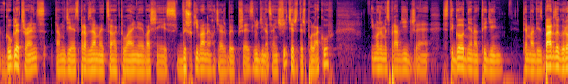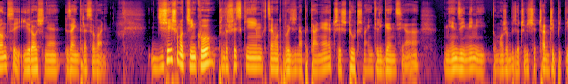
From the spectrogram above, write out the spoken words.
w Google Trends, tam gdzie sprawdzamy, co aktualnie właśnie jest wyszukiwane chociażby przez ludzi na całym świecie, czy też Polaków i możemy sprawdzić, że z tygodnia na tydzień temat jest bardzo gorący i rośnie zainteresowanie. W dzisiejszym odcinku przede wszystkim chcę odpowiedzieć na pytanie, czy sztuczna inteligencja, między innymi to może być oczywiście ChatGPT,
